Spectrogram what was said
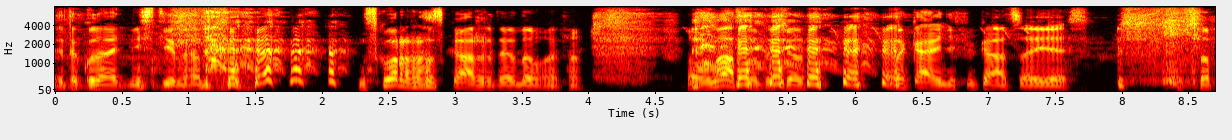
Это куда отнести надо? Скоро расскажет, я думаю. А у нас вот еще такая идентификация есть. Чтоб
